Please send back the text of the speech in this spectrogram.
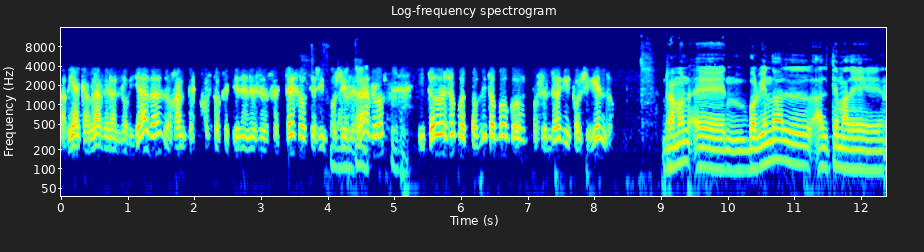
Había que hablar de las novilladas, los grandes costos que tienen esos festejos, que es imposible darlos, y todo eso, pues poquito a poco, pues tendrá que ir consiguiendo. Ramón, eh, volviendo al, al tema de,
